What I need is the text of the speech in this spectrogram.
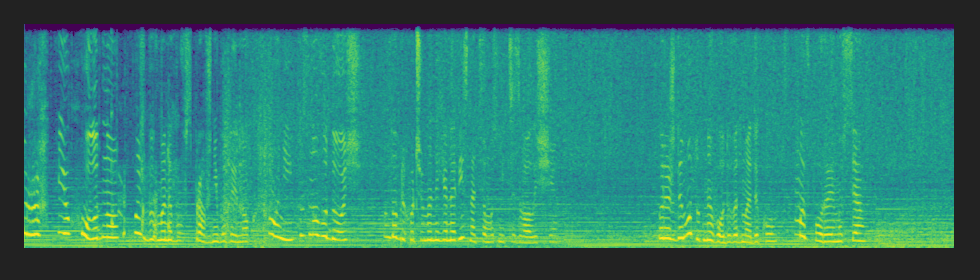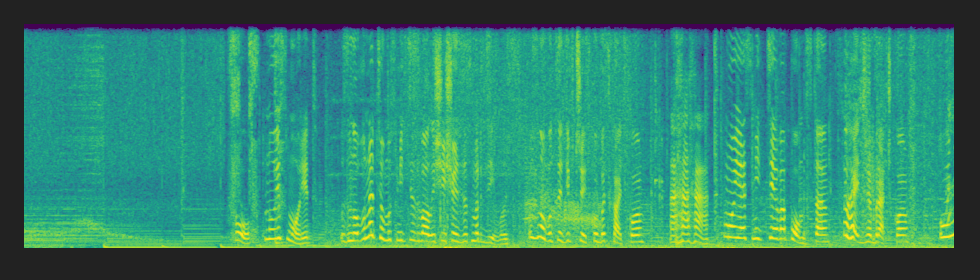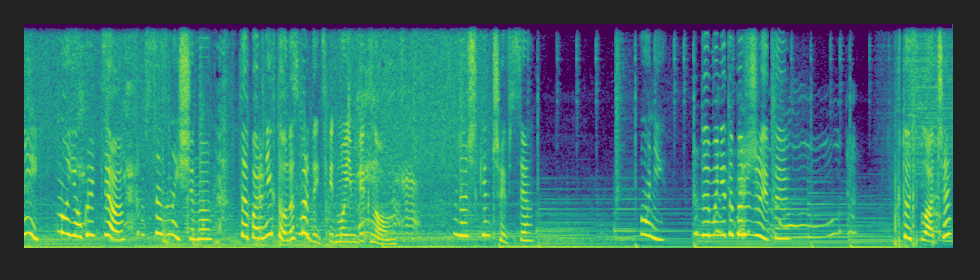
Р, як холодно. Ось би в мене був справжній будинок. О, ні, знову дощ. Добре, хоч у мене є навіс на цьому сміттєзвалищі. Переждемо тут негоду ведмедику. Ми впораємося. Фу, ну і сморід. Знову на цьому сміттєзвалищі щось засмерділось. Знову це дівчисько безхатько. Ага, моя сміттєва помста. Геть же, брачко. О, ні, моє укриття. Все знищено. Тепер ніхто не смердить під моїм вікном. Дощ скінчився. О, ні. Де мені тепер жити? Хтось плаче?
